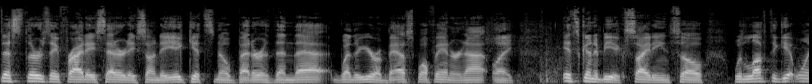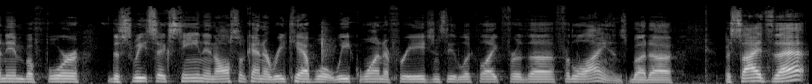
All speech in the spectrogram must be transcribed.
this Thursday, Friday, Saturday, Sunday, it gets no better than that. Whether you're a basketball fan or not, like it's going to be exciting. So, would love to get one in before the Sweet 16, and also kind of recap what Week One of free agency looked like for the for the Lions. But uh, besides that,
